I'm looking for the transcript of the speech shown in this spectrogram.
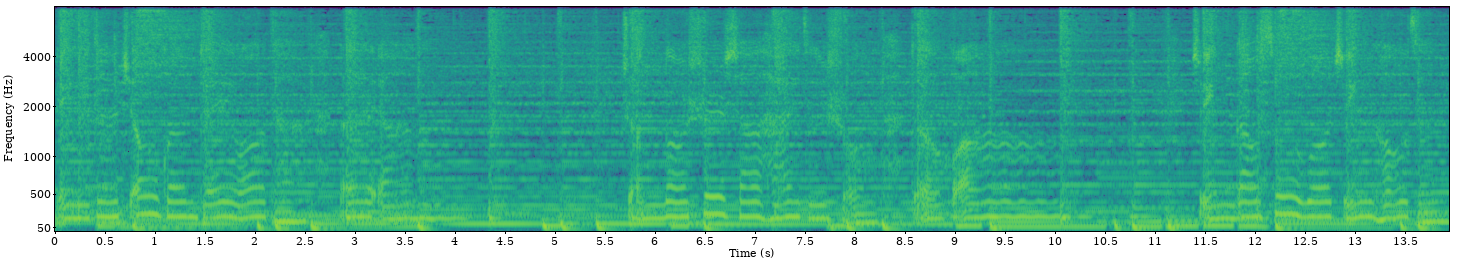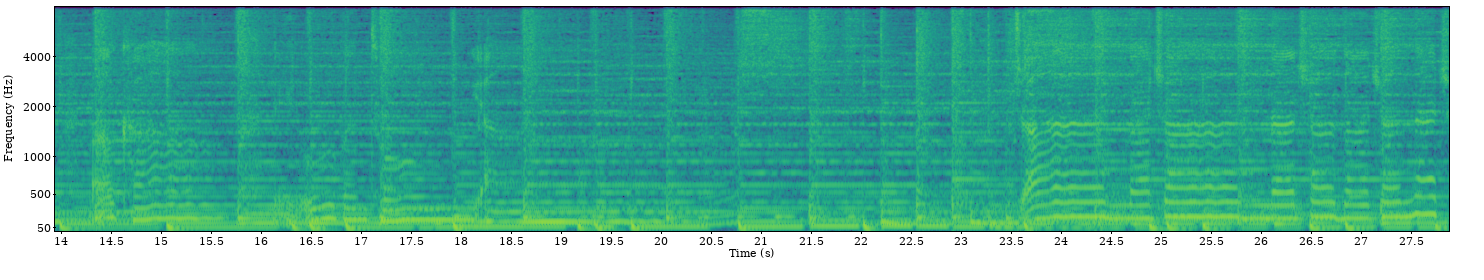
你的酒馆对我打了烊，承诺是小孩子说的谎。请告诉我今后怎么扛？你无关痛痒。转转啊转啊转啊转，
